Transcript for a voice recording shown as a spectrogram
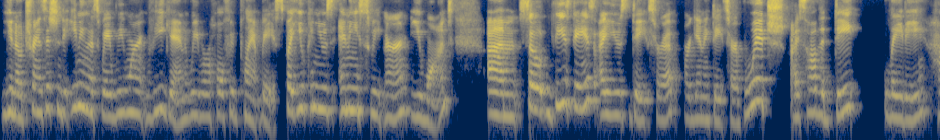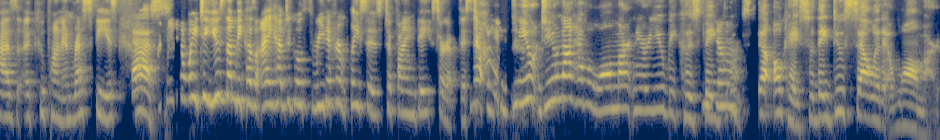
you know, transitioned to eating this way, we weren't vegan, we were whole food plant based, but you can use any sweetener you want. Um, so these days I use date syrup, organic date syrup, which I saw the date lady has a coupon and recipes. Yes. I can't wait to use them because I had to go three different places to find date syrup this time. do you do you not have a Walmart near you? Because they do sell, okay, so they do sell it at Walmart.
